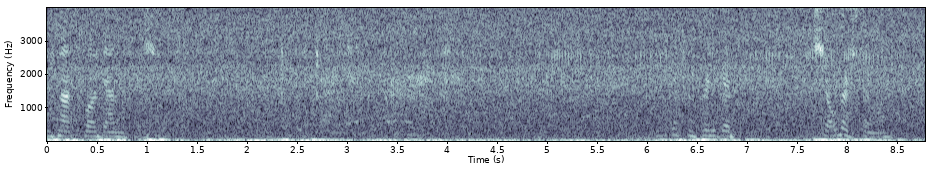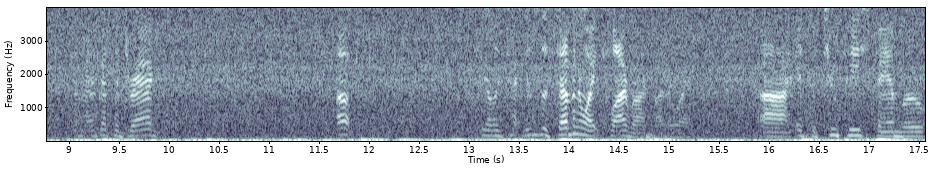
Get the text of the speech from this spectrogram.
has not slowed down the fishing. Let's get this guy in. He's got some pretty good shoulders to him. And I've got the drag up fairly tight. This is a seven weight fly rod, by the way. Uh, it's a two piece bamboo.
